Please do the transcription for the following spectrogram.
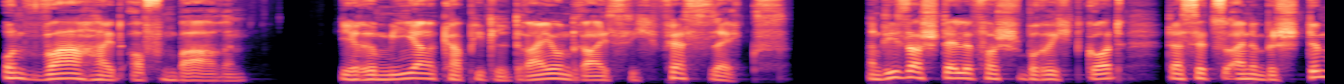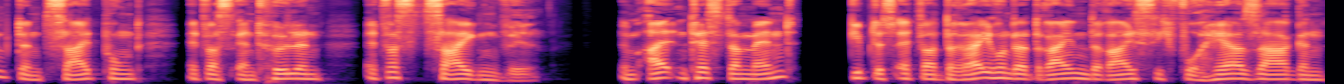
und Wahrheit offenbaren. Jeremia Kapitel 33 Vers 6 An dieser Stelle verspricht Gott, dass er zu einem bestimmten Zeitpunkt etwas enthüllen, etwas zeigen will. Im Alten Testament gibt es etwa 333 Vorhersagen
